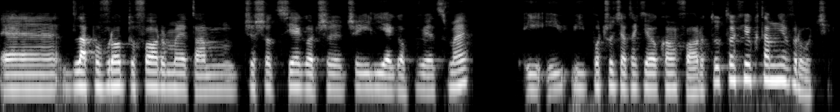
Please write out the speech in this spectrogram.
e, dla powrotu formy tam czy Szociego, czy, czy Iliego powiedzmy i, i, i poczucia takiego komfortu, to Hugh tam nie wróci.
